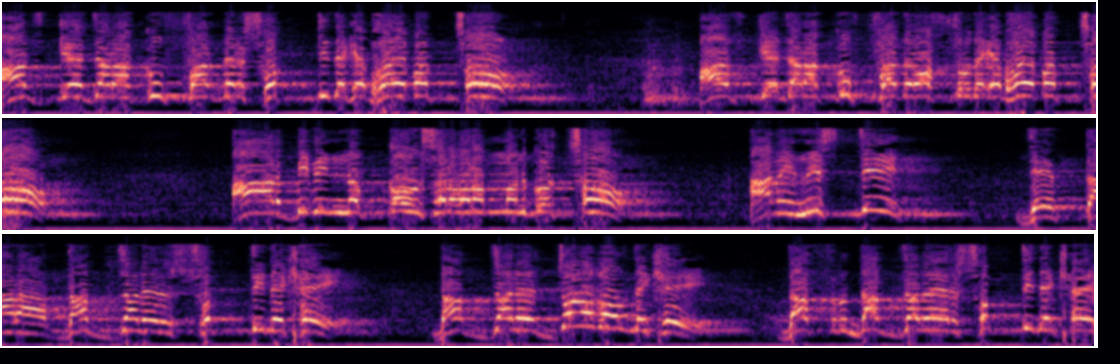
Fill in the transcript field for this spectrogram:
আজকে যারা কুফফারদের শক্তি দেখে ভয় পাচ্ছ, আজকে যারা কুফফাদের অস্ত্র দেখে ভয় পাচ্ছ, আর বিভিন্ন কৌশল অবলম্বন করছ, আমি নিশ্চিত যে তারা দাজ্জালের শক্তি দেখে, দাজ্জালের জনবল দেখে দাজ্জালের শক্তি দেখে,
